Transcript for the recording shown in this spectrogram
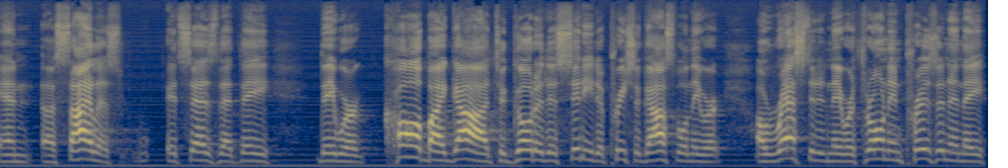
and uh, Silas. It says that they, they were called by God to go to this city to preach the gospel, and they were arrested and they were thrown in prison, and they,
